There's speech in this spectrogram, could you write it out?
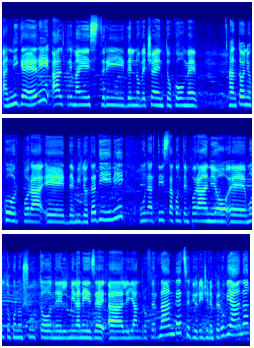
Anni Gheri, altri maestri maestri del Novecento come Antonio Corpora ed Emilio Tadini, un artista contemporaneo eh, molto conosciuto nel milanese Alejandro Fernandez di origine peruviana,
